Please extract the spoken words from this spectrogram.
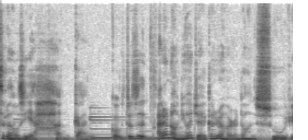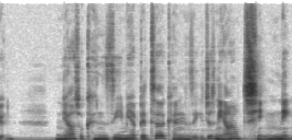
这个东西也很干够，就是 I don't know，你会觉得跟任何人都很疏远。你要说 Können Sie mir bitte，Können Sie，就是你要用请您，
